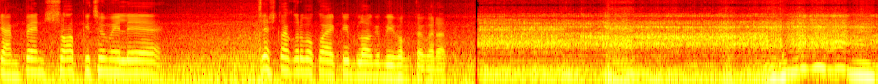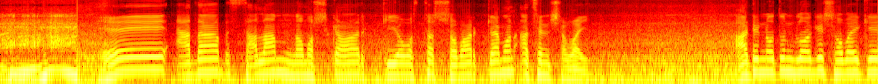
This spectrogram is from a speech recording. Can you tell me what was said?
ক্যাম্পেইন সব কিছু মিলিয়ে চেষ্টা করব কয়েকটি ব্লগে বিভক্ত করার। হে আদাব, সালাম, নমস্কার, কি অবস্থা সবার? কেমন আছেন সবাই? আটের নতুন ব্লগে সবাইকে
